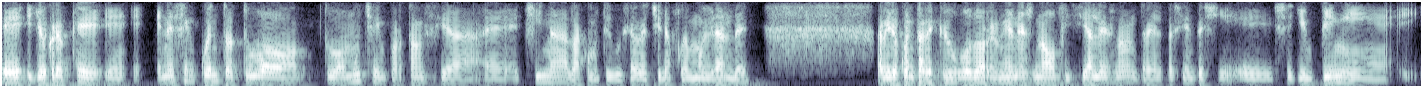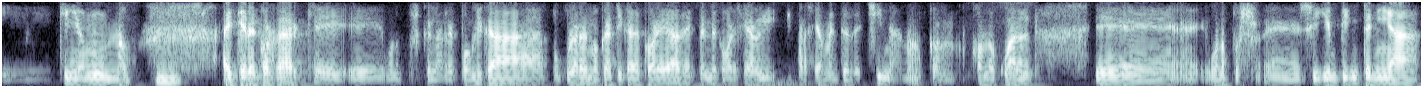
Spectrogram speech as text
Eh, yo creo que en ese encuentro tuvo tuvo mucha importancia eh, China, la contribución de China fue muy grande. Ha habido cuenta de que hubo dos reuniones no oficiales, ¿no? Entre el presidente Xi, eh, Xi Jinping y, y Kim Jong-un, ¿no? Hay que recordar que eh, bueno pues que la República Popular Democrática de Corea depende comercial y parcialmente de China, ¿no? Con, con lo cual eh, bueno pues eh, Xi Jinping tenía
